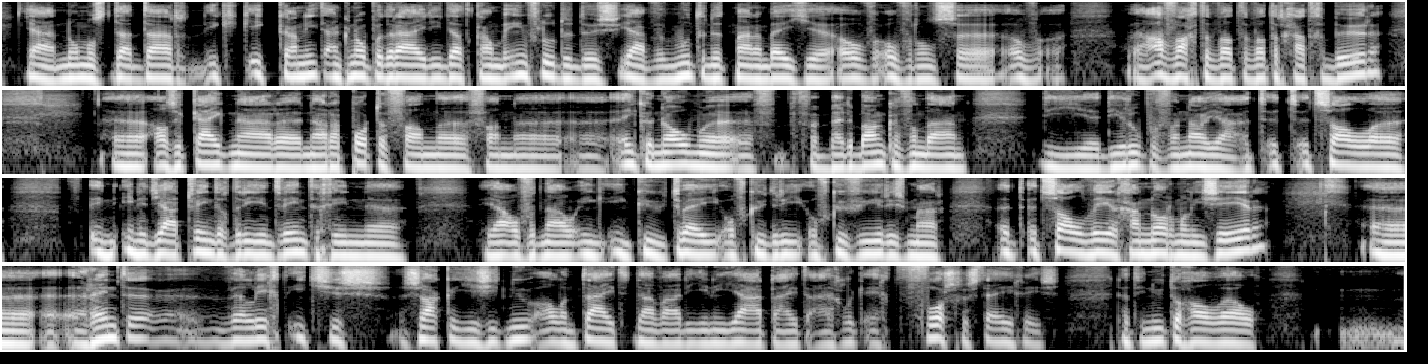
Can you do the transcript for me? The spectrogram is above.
Ja, nogmaals, da, daar, ik, ik kan niet aan knoppen draaien die dat kan beïnvloeden. Dus ja, we moeten het maar een beetje over, over ons eh, over, eh, afwachten wat, wat er gaat gebeuren. Eh, als ik kijk naar, eh, naar rapporten van, eh, van economen van bij de banken vandaan, die, die roepen van nou ja, het, het, het zal in, in het jaar 2023 in, ja, of het nou in, in Q2 of Q3 of Q4 is, maar het, het zal weer gaan normaliseren. Rente wellicht ietsjes zakken. Je ziet nu al een tijd, daar waar die in een jaar tijd eigenlijk echt fors gestegen is, dat hij nu toch al wel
